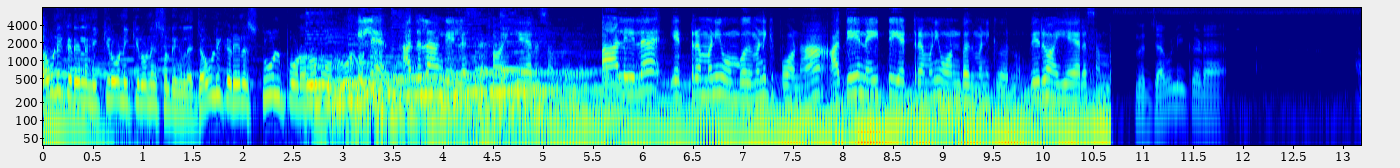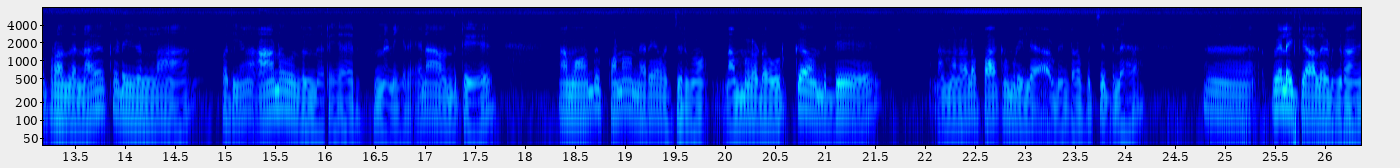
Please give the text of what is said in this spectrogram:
ஜவுளி கடையில நிக்கிறோம் நிக்கிறோம்னு சொல்றீங்களா. ஜவுளி கடையில ஸ்டூல் போடணும்னு ஒரு ரூல் இல்ல அதெல்லாம் அங்க இல்ல சார். ஐயாயிரம் சம்பளம் தான். காலையில எட்டரை மணி ஒன்பது மணிக்கு போனா அதே நைட்டு எட்டரை மணி ஒன்பது மணிக்கு வரணும். வெறும் ஐயாயிரம் சம்பளம். இந்த ஜவுளி கடை அப்புறம் அந்த நகைக்கடைகள்லாம் பார்த்திங்கன்னா ஆணவங்கள் நிறையா இருக்குதுன்னு நினைக்கிறேன். ஏன்னா வந்துட்டு நம்ம வந்து பணம் நிறையா வச்சுருக்கோம். நம்மளோட ஒர்க்கை வந்துட்டு நம்மளால் பார்க்க முடியல அப்படின்ற பட்சத்தில் வேலைக்கு ஆள் எடுக்கிறாங்க.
